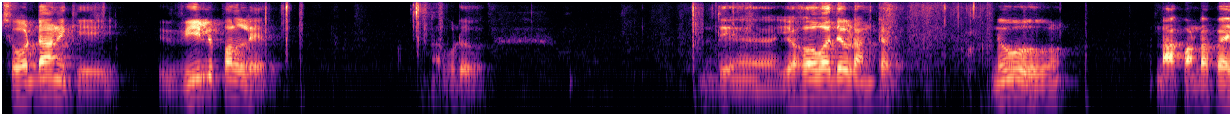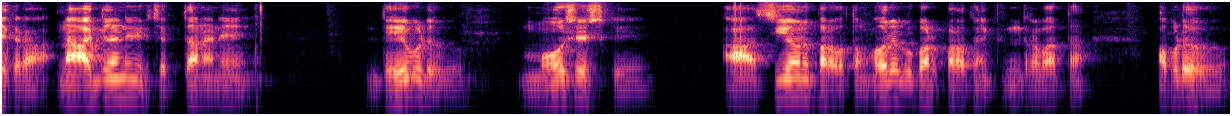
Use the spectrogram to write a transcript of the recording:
చూడడానికి వీలు పడలేదు. అప్పుడు దే దేవుడు అంటాడు నువ్వు నా కొండపైకి రా. నా ఆజ్ఞలని నీకు చెప్తానని దేవుడు మోషేష్కి ఆ సియోను పర్వతం హోరేబు కొండ పర్వతం ఎక్కిన తర్వాత అప్పుడు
